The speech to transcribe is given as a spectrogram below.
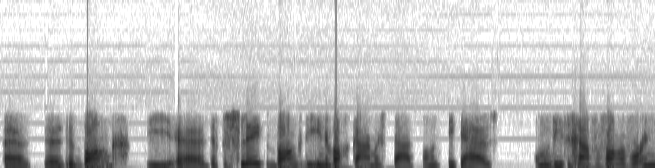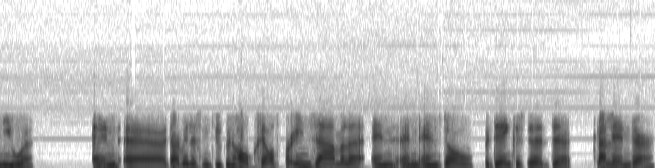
de, de bank, die, de versleten bank die in de wachtkamer staat van het ziekenhuis, om die te gaan vervangen voor een nieuwe. En eh, daar willen ze natuurlijk een hoop geld voor inzamelen. En, en, en zo bedenken ze de kalender.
